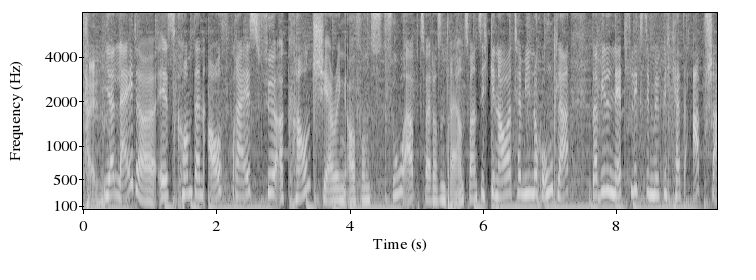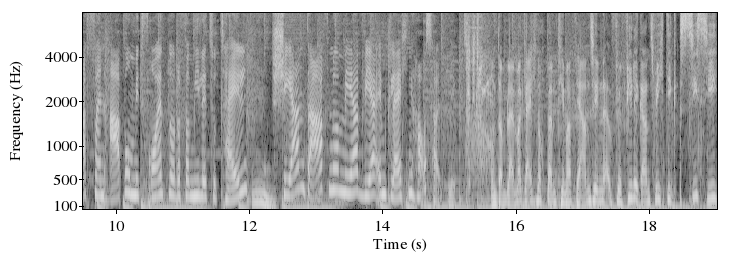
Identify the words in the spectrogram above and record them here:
teilen. Ja, leider. Es kommt ein Aufpreis für Account-Sharing auf uns zu ab 2023. Genauer Termin noch unklar. Da will Netflix die Möglichkeit abschaffen, ein Abo mit Freunden oder Familie zu teilen. Scheren darf nur mehr, wer im gleichen Haushalt lebt. Und dann bleiben wir gleich noch beim Thema Fernsehen. Für viele ganz wichtig, Sissi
